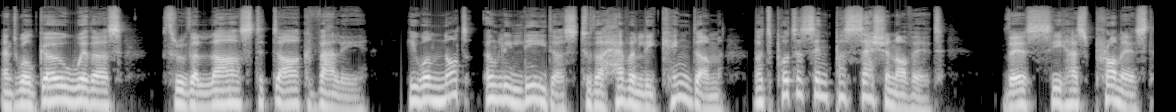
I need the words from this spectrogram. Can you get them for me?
and will go with us through the last dark valley. He will not only lead us to the heavenly kingdom, but put us in possession of it. This he has promised,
